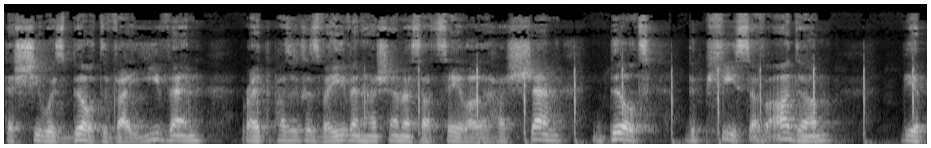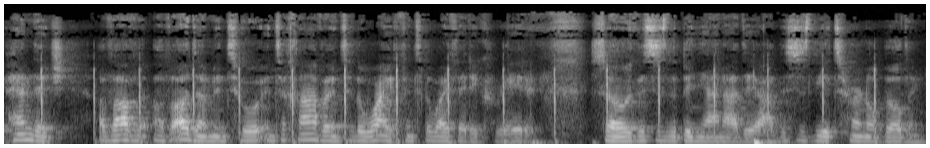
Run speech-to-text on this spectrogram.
that she was built. The Vayiven, right? The pasuk says Vayiven Hashem esatzela. Hashem built the piece of Adam, the appendage of, of Adam into into Chava, into the wife, into the wife that he created. So this is the binyan adiyad. This is the eternal building.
